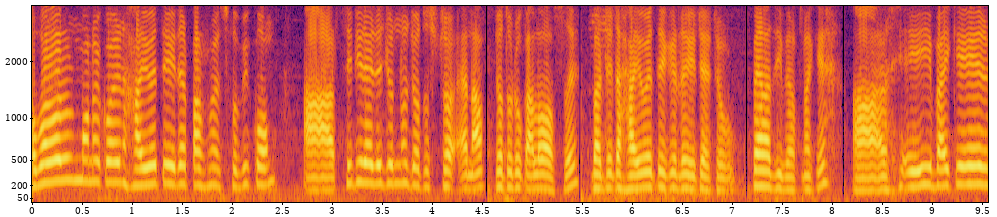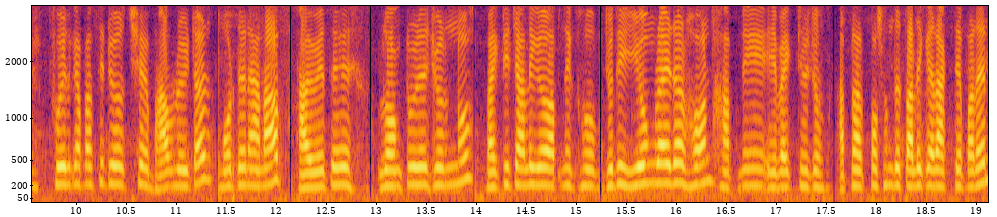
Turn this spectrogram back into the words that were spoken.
ওভারঅল মনে করেন হাইওয়েতে এটার পারফরমেন্স খুবই কম। আর সিটি রাইডের জন্য যথেষ্ট এনাফ যতটুকু আলো আছে। বাট এটা হাইওয়েতে গেলে এটা একটু প্যারা দিবে আপনাকে। আর এই বাইকের ফুয়েল ক্যাপাসিটি হচ্ছে বারো লিটার মোর দেন এনাফ হাইওয়েতে লং ট্যুরের জন্য বাইকটি চালিয়েও আপনি খুব, যদি ইয়ং রাইডার হন, আপনি এই বাইকটি আপনার পছন্দের তালিকায় রাখতে পারেন।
